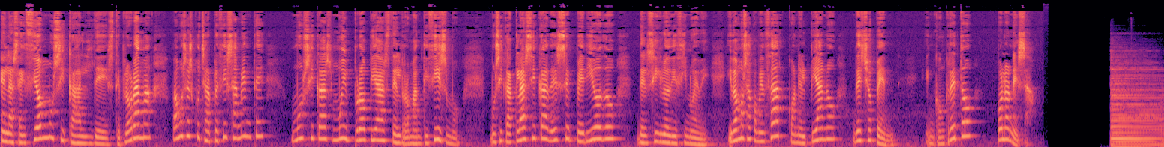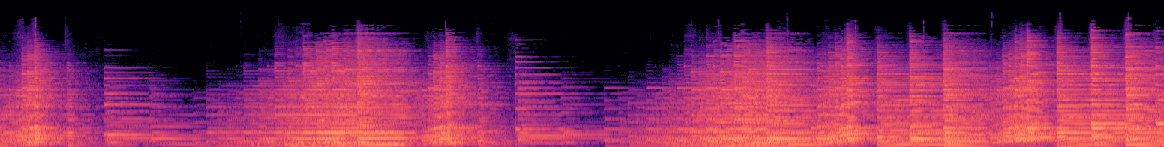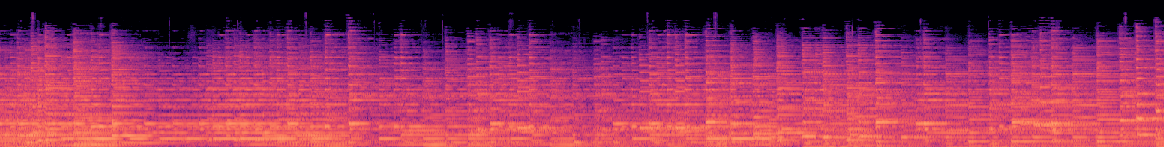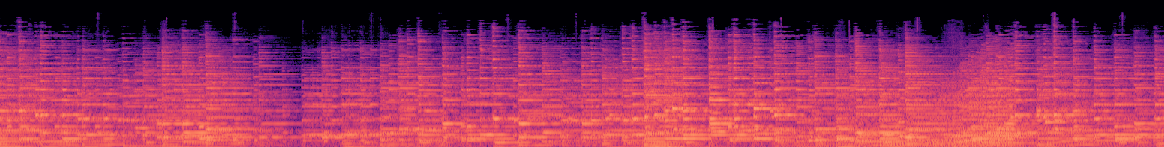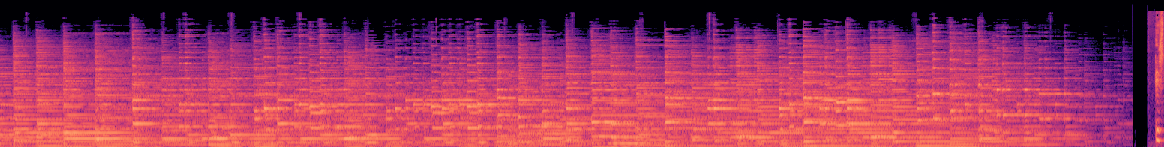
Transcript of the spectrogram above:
En la sección musical de este programa vamos a escuchar precisamente músicas muy propias del romanticismo, música clásica de ese periodo del siglo XIX. Y vamos a comenzar con el piano de Chopin, en concreto polonesa.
